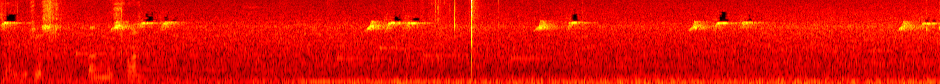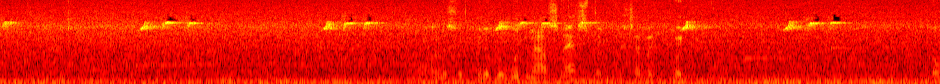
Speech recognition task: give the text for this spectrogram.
So we'll just bung this one. Well, this is a bit nest, but let's have a quick. Oh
